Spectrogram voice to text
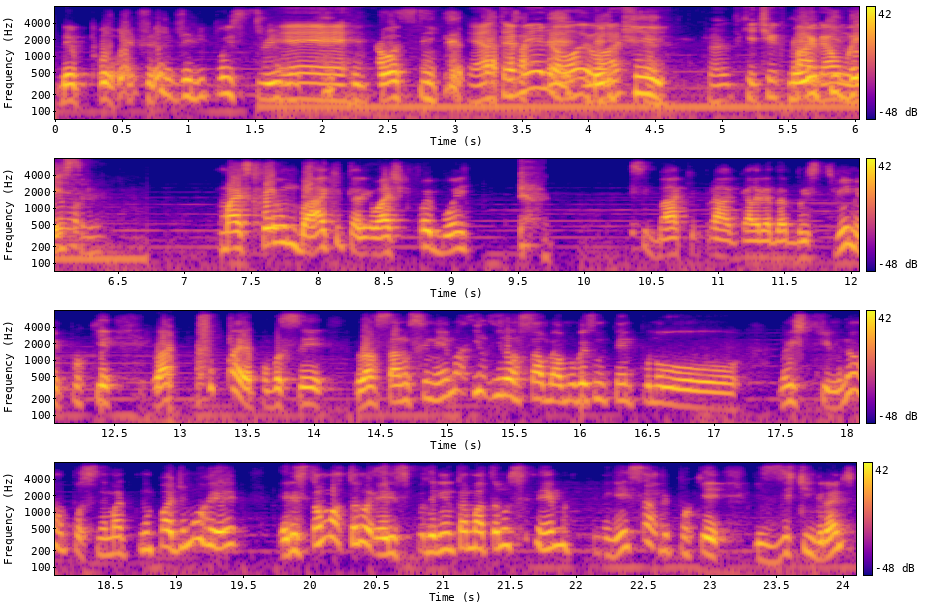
depois eles irem pro streaming. É, então, assim. É até melhor, eu acho. Que, porque tinha que pagar que um deu, extra. Mas foi um baque, tá? Eu acho que foi bom esse baque pra galera do streaming, porque eu acho pai, é pra você lançar no cinema e, e lançar ao mesmo tempo no, no streaming. Não, o cinema não pode morrer. Eles estão matando, eles poderiam estar matando o cinema, ninguém sabe, porque existem grandes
